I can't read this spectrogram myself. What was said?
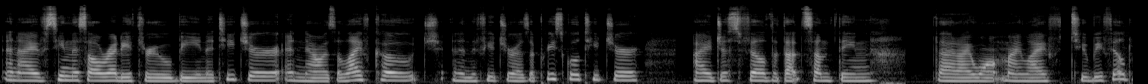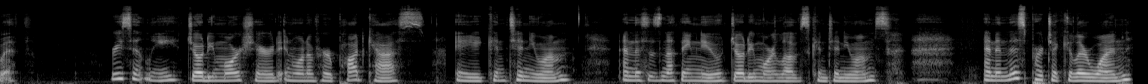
And I've seen this already through being a teacher and now as a life coach and in the future as a preschool teacher. I just feel that that's something that I want my life to be filled with. Recently, Jody Moore shared in one of her podcasts a continuum, and this is nothing new. Jody Moore loves continuums. And in this particular one,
